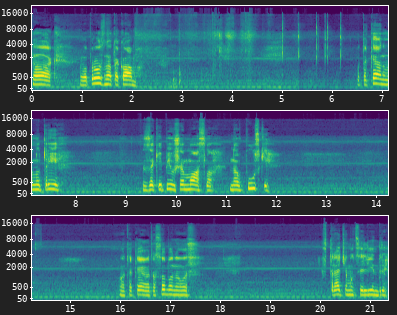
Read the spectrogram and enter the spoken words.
Так, вопрос знатокам. Отаке он внутрі закипівше масло на впуске. Отаке от особливо ось в третьому циліндрі.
